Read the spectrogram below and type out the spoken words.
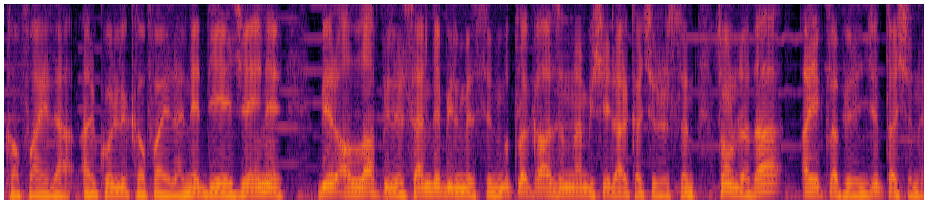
kafayla, alkollü kafayla ne diyeceğini bir Allah bilir sen de bilmesin. Mutlaka ağzından bir şeyler kaçırırsın. Sonra da ayıkla pirincin taşını.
